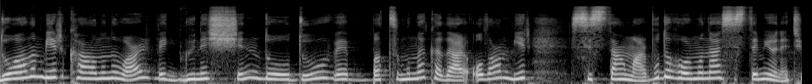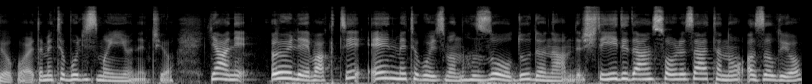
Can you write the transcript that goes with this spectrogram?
doğanın bir kanunu var ve güneşin doğduğu ve batımına kadar olan bir sistem var. Bu da hormonal sistemi yönetiyor bu arada. Metabolizmayı yönetiyor. Yani öğle vakti en metabolizmanın hızlı olduğu dönemdir. İşte 7'den sonra zaten o azalıyor.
